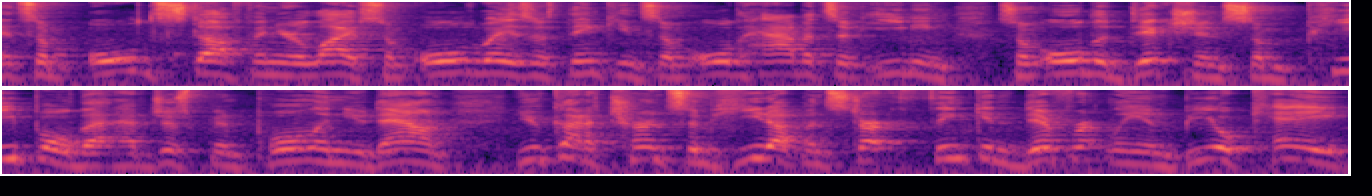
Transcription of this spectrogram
and some old stuff in your life, some old ways of thinking, some old habits of eating, some old addictions, some people that have just been pulling you down, you've got to turn some heat up and start thinking differently and be okay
